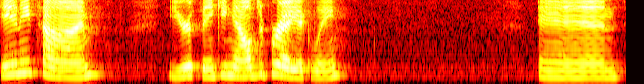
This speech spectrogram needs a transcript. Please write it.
Anytime you're thinking algebraically and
